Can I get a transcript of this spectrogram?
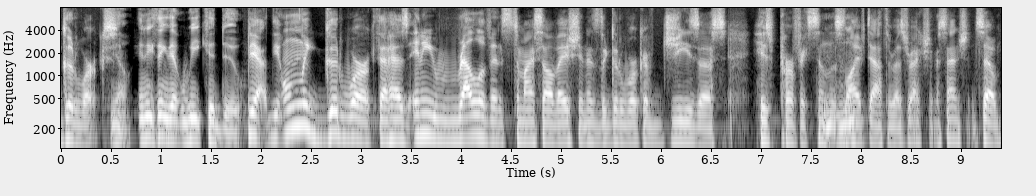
good works. You know, anything that we could do. Yeah, the only good work that has any relevance to my salvation is the good work of Jesus, his perfect sinless life, death, resurrection, ascension. So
